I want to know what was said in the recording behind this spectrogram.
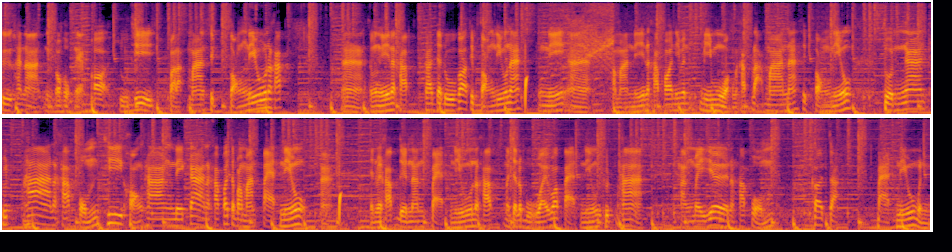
คือขนาด1ต่อ6เนี่ยก็อยู่ที่ประมาณ 12 นิ้วนะครับอ่าตรงนี้นะครับถ้าจะดูก็ 12 นิ้วนะ ตรงนี้อ่าประมาณนี้นะครับ เพราะอันนี้มันมีหมวกนะครับประมาณนะ 12 นิ้ว ส่วนงานชุดผ้านะครับผมที่ของทางเนก้านะครับก็จะประมาณ 8 นิ้วอ่าเห็นไหมครับเดือนนั้น 8 นิ้วนะครับมันจะระบุไว้ว่า 8 นิ้วชุดผ้าทางเมเยอร์นะครับผมก็จะ 8 นิ้วเหมือน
